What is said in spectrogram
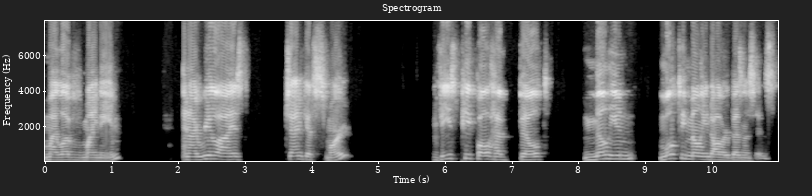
my love of my name. And I realized, Jen gets smart these people have built million, multi million dollar businesses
